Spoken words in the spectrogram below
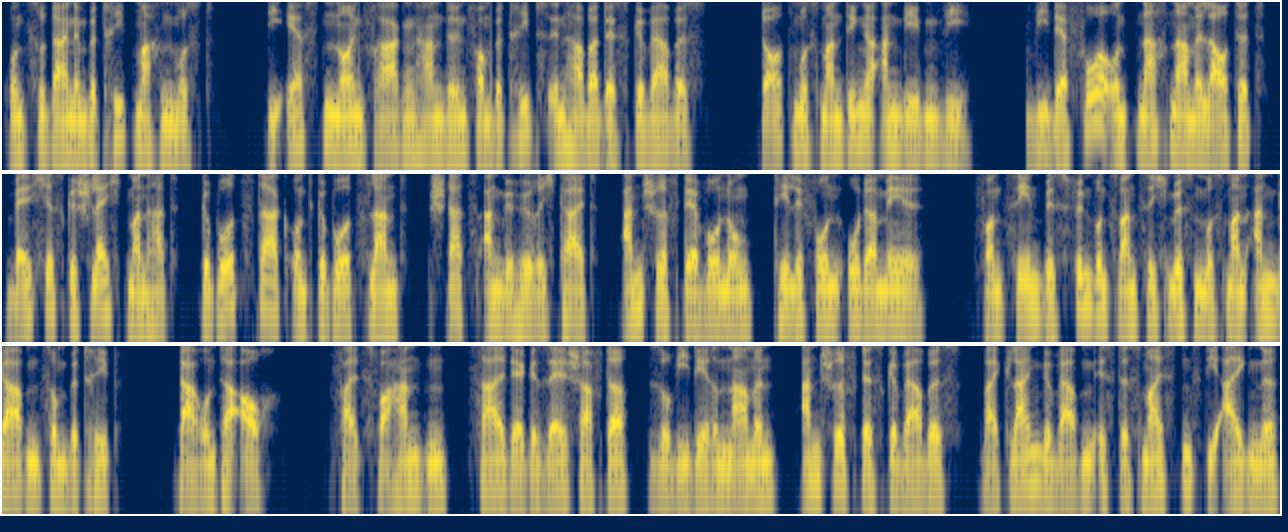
und zu deinem Betrieb machen musst. Die ersten neun Fragen handeln vom Betriebsinhaber des Gewerbes. Dort muss man Dinge angeben wie wie der Vor- und Nachname lautet, welches Geschlecht man hat, Geburtstag und Geburtsland, Staatsangehörigkeit, Anschrift der Wohnung, Telefon oder Mail. Von 10 bis 25 müssen muss man Angaben zum Betrieb, darunter auch falls vorhanden, Zahl der Gesellschafter sowie deren Namen, Anschrift des Gewerbes, bei Kleingewerben ist es meistens die eigene,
